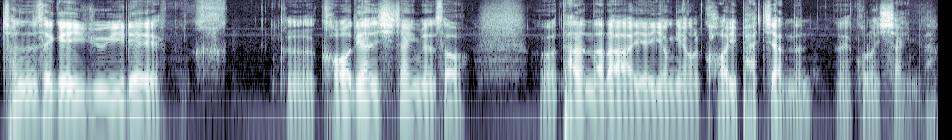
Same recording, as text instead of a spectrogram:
전 세계 유일의 그 거대한 시장이면서 어, 다른 나라의 영향을 거의 받지 않는 예, 그런 시장입니다.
